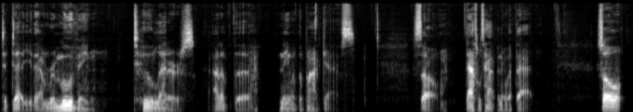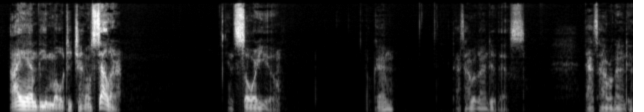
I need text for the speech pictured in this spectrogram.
to tell you that i'm removing two letters out of the name of the podcast. So that's what's happening with that. So I am the multi channel seller. And so are you. Okay? That's how we're going to do this. That's how we're going to do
